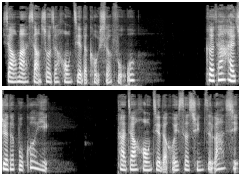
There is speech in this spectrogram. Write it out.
小马享受着红姐的口舌服务，可他还觉得不过瘾。他将红姐的灰色裙子拉起，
